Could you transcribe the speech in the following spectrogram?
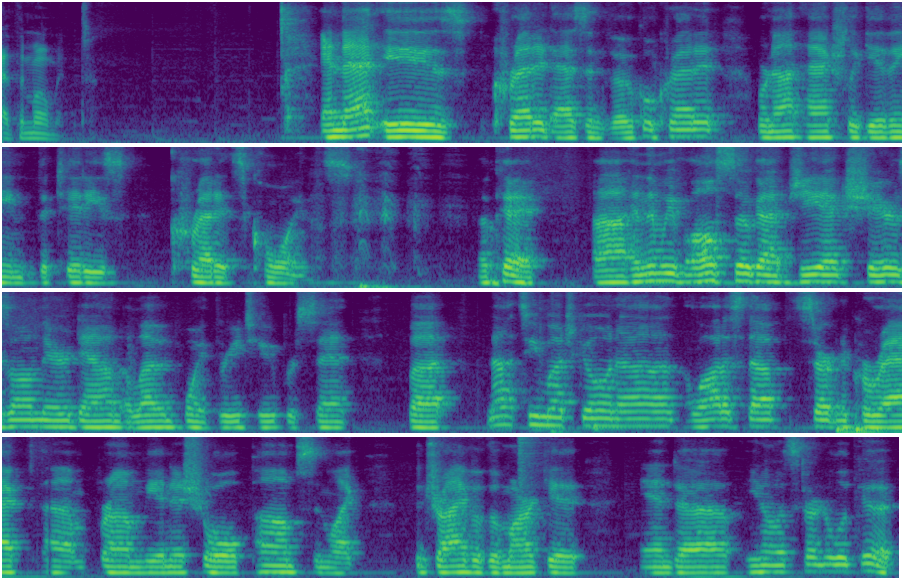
at the moment. And that is credit as in vocal credit. We're not actually giving the titties credits coins. Okay. Uh, and then we've also got GX shares on there down 11.32%, but not too much going on. A lot of stuff starting to correct um, from the initial pumps and like the drive of the market. And, uh, you know, it's starting to look good.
